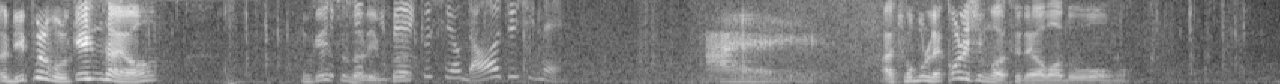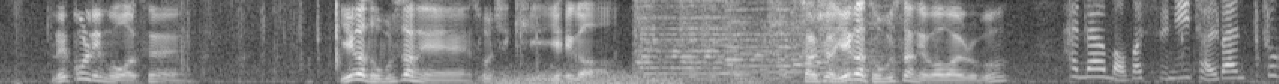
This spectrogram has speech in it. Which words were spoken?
아, 리플 볼 게 있나요? 볼게 있어 나 리플? 넣어주시네. 아이 아 저분 lag 걸리신 것 같아 내가 봐도. lag 걸린 것 같아. 얘가 더 불쌍해 솔직히 얘가. 잠시만 얘가 더 불쌍해 봐봐 여러분. 하나 먹었으니 절반 툭.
